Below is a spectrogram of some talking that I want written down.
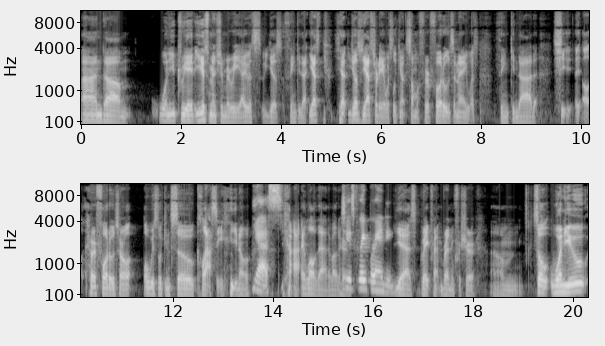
And um, when you create, you just mentioned Marie. I was just thinking that yes, just yesterday I was looking at some of her photos, and I was thinking that she, uh, her photos are always looking so classy. You know. Yes. Yeah, I love that about her. She has great branding. Yes, great branding for sure. Um, so when you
